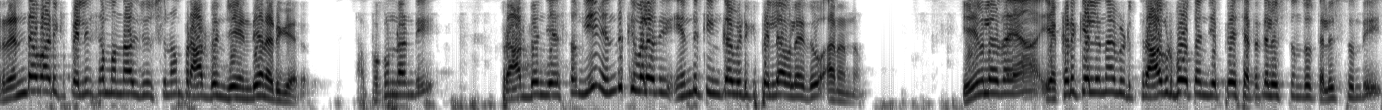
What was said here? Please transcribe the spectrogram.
రెండో వాడికి పెళ్ళి సంబంధాలు చూస్తున్నాం ప్రార్థన చేయండి అని అడిగారు. తప్పకుండా అండి. ప్రార్థన చేస్తాం. ఏం ఎందుకు ఇవ్వలేదు? ఎందుకు ఇంకా వీడికి పెళ్ళి అవ్వలేదు? అని అన్నాం. ఏం లేదయ్యా ఎక్కడికి వెళ్ళినా వీడు త్రాగుడుపోతని చెప్పేసి ఎట్ట తెలుస్తుందో తెలుస్తుంది.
